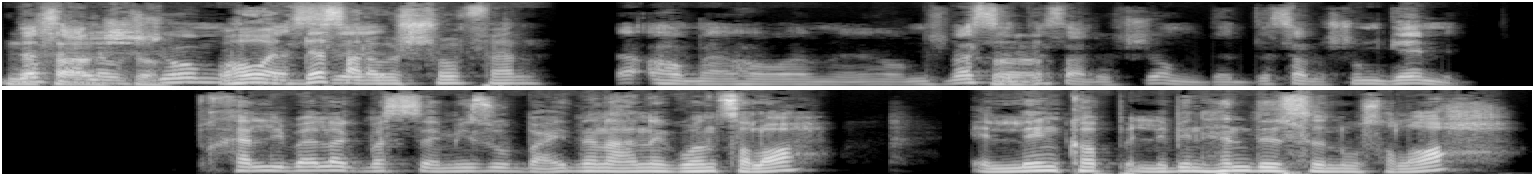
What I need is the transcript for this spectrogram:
داس على وشه. وشهم. وهو داس على وشهم فعلا. لا هو ما هو هو مش بس آه. داس على وشهم ده داس على وشهم جامد خلي بالك بس يا ميزو بعيدا عن أجوان صلاح ال link up اللي بين هندرسون وصلاح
